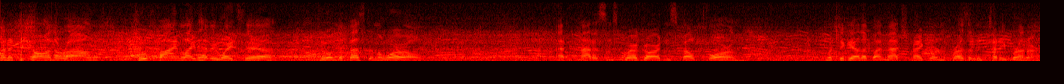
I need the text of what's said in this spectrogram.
Minute to go in the round. Two fine light heavyweights there. Two of the best in the world. At Madison Square Garden's Felt Forum. Put together by matchmaker and President Teddy Brenner.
